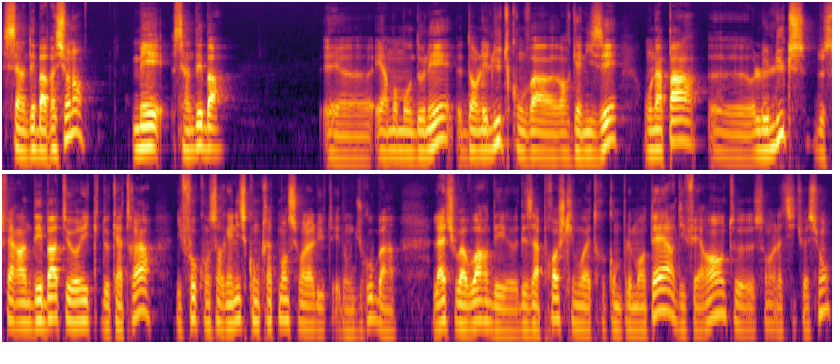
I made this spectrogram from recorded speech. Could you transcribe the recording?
C'est un débat passionnant, mais c'est un débat euh, et, à un moment donné, dans les luttes qu'on va organiser, on n'a pas euh, le luxe de se faire un débat théorique de 4 heures. Il faut qu'on s'organise concrètement sur la lutte. Et donc, du coup, ben, là, tu vas avoir des, euh, approches qui vont être complémentaires, différentes selon la situation.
